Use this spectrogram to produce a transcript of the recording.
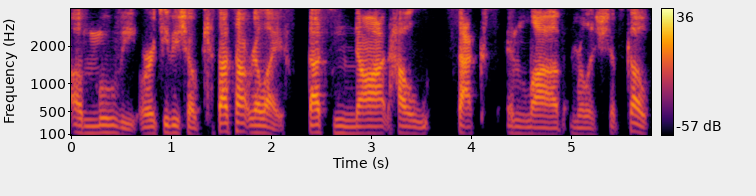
a movie or a TV show because that's not real life. That's not how sex and love and relationships go.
